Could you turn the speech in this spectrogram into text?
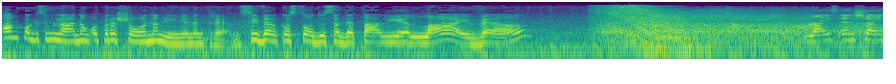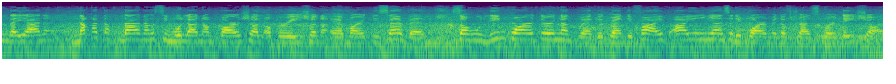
ang pagsimula ng operasyon ng linya ng tren. Si Vel Custodio sa detalye live. Vel? Rise and Shine Dayan, nakatakda ng simula ng partial operation ng MRT-7 sa huling quarter ng 2025 ayon yan sa Department of Transportation.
